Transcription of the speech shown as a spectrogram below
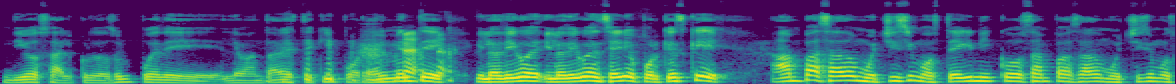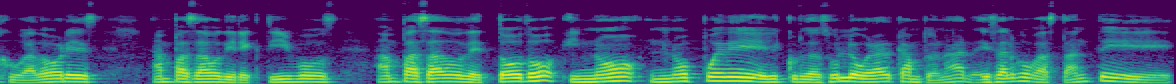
Dios al Cruz Azul puede levantar a este equipo. Realmente, y lo digo, y lo digo en serio, porque es que han pasado muchísimos técnicos, han pasado muchísimos jugadores, han pasado directivos, han pasado de todo y no, no puede el Cruz Azul lograr campeonar. Es algo bastante,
